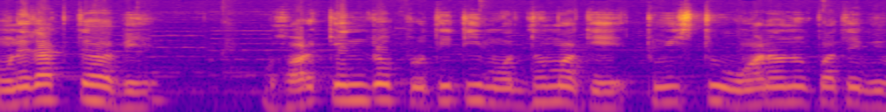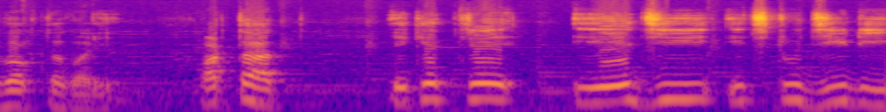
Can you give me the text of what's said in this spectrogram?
মনে রাখতে হবে ভরকেন্দ্র প্রতিটি মধ্যমাকে টু ইস টু ওয়ান অনুপাতে বিভক্ত করে। অর্থাৎ, এক্ষেত্রে A G is to GD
